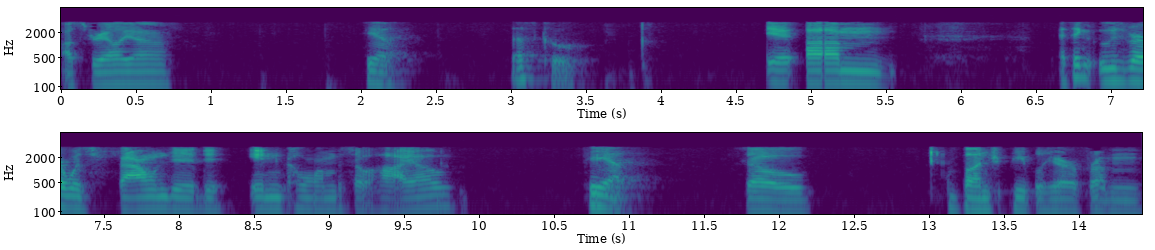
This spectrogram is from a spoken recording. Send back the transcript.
Australia. Yeah. That's cool. It um I think Oozbear was founded in Columbus, Ohio. Yeah. So a bunch of people here are from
